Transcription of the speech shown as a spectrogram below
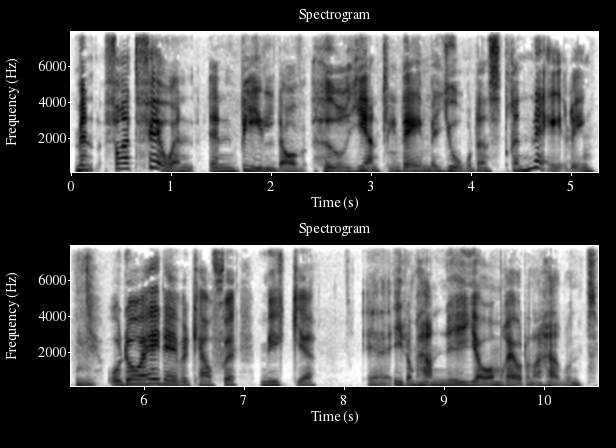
Men för att få en, en bild av hur egentligen det är med jordens dränering och då är det väl kanske mycket eh, i de här nya områdena här runt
